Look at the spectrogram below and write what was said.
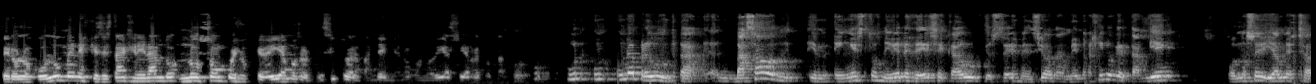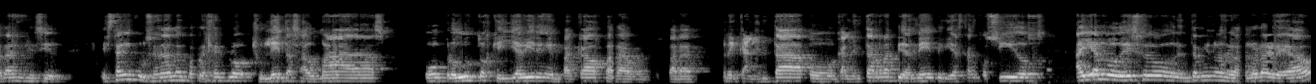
pero los volúmenes que se están generando no son pues los que veíamos al principio de la pandemia, ¿no? cuando había cierre total. Un, un, una pregunta, basado en, en, estos niveles de SKU que ustedes mencionan, me imagino que también, o no sé, ya me sabrás decir, están incursionando en, por ejemplo, chuletas ahumadas o productos que ya vienen empacados para, para precalentar o calentar rápidamente, que ya están cocidos. ¿Hay algo de eso en términos de valor agregado?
